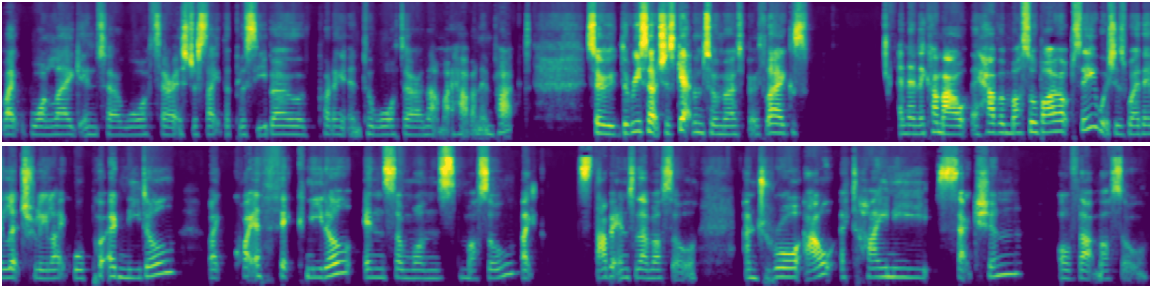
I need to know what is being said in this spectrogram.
like one leg into water, it's just like the placebo of putting it into water, and that might have an impact. So the researchers get them to immerse both legs and then they come out they have a muscle biopsy which is where they literally like will put a needle like quite a thick needle in someone's muscle like stab it into their muscle and draw out a tiny section of that muscle.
